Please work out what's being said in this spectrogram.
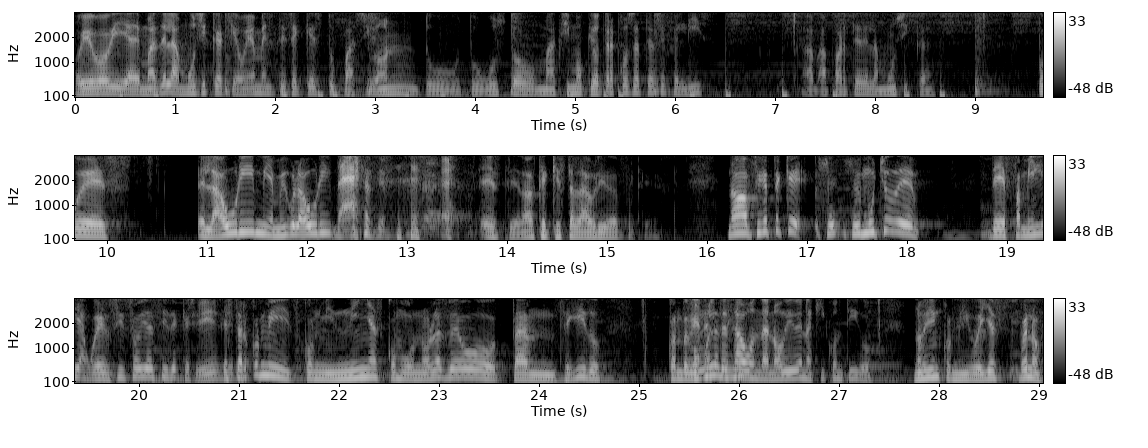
Oye, Bobby, y además de la música, que obviamente sé que es tu pasión, tu, tu gusto máximo, ¿qué otra cosa te hace feliz? A- aparte de la música. Pues el Auri, mi amigo Lauri. este, no, que aquí está Lauri, ¿verdad? Porque. No, fíjate que soy, soy mucho de, de familia, güey. Sí, soy así de que Sí, sí estar eres. con mis, con mis niñas, como no las veo tan seguido. Cuando ¿Cómo vienen está esa niñas, onda? ¿No viven aquí contigo? no viven conmigo. Ellas, bueno,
